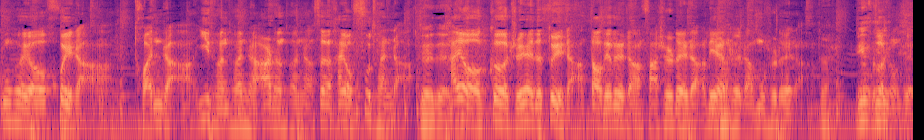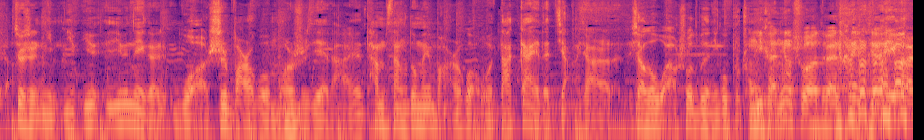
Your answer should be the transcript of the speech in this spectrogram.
工会有会长、团长、一团团长、二团团长，甚至还有副团长。对对对还有各个职业的队长，盗贼队长、法师队长、猎人队长、牧师队长。对，因为各种队长。就是你你因为因为那个我是玩过魔兽世界的，因为他们三个都没玩过，我大概的讲一下。笑哥，我要说的不对，你给我补充。你肯定说的对，那你这一块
